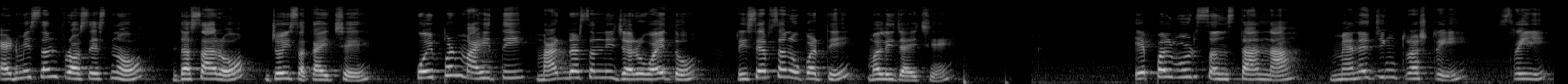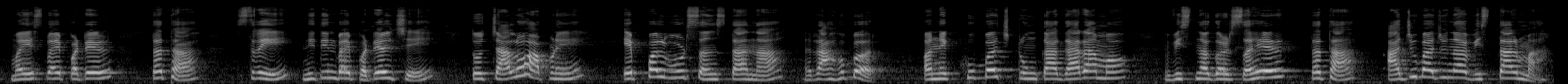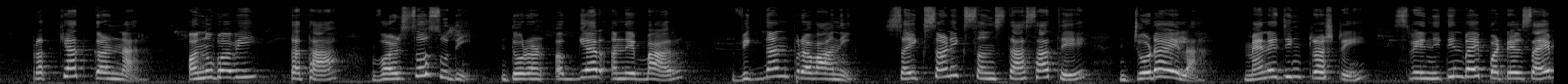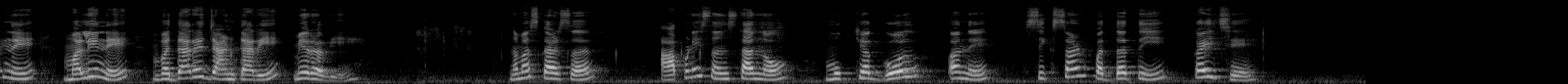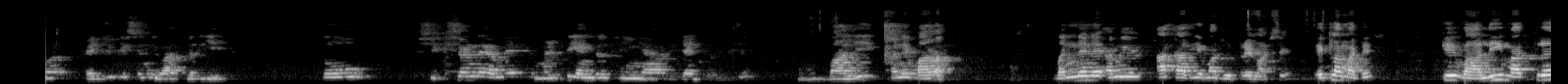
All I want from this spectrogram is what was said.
એડમિશન પ્રોસેસનો ધસારો જોઈ શકાય છે. કોઈપણ માહિતી માર્ગદર્શનની જરૂર હોય તો રિસેપ્શન ઉપરથી મળી જાય છે. એપલવુડ સંસ્થાના મેનેજિંગ ટ્રસ્ટી શ્રી મહેશભાઈ પટેલ તથા શ્રી નીતિનભાઈ પટેલ છે. તો ચાલો આપણે એપલવુડ સંસ્થાના રાહબર અને ખૂબ જ ટૂંકા ગાળામાં વિસનગર શહેર તથા આજુબાજુના વિસ્તારમાં પ્રખ્યાત કરનાર અનુભવી તથા વર્ષો સુધી ધોરણ અગિયાર અને બાર વિજ્ઞાન પ્રવાહની શૈક્ષણિક સંસ્થા સાથે જોડાયેલા મેનેજિંગ ટ્રસ્ટી શ્રી નીતિનભાઈ પટેલ સાહેબને મળીને વધારે જાણકારી મેળવીએ. નમસ્કાર સર. આપણી સંસ્થાનો મુખ્ય ગોલ અને શિક્ષણ પદ્ધતિ કઈ છે? એજ્યુકેશનની વાત કરીએ, તો શિક્ષણને અમે મલ્ટી એંગલથી અહીંયા ડિઝાઇન કર્યું છે. વાલી અને બાળક, બંનેને અમે આ કાર્યમાં જોતરેલા છે. એટલા માટે કે વાલી માત્ર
